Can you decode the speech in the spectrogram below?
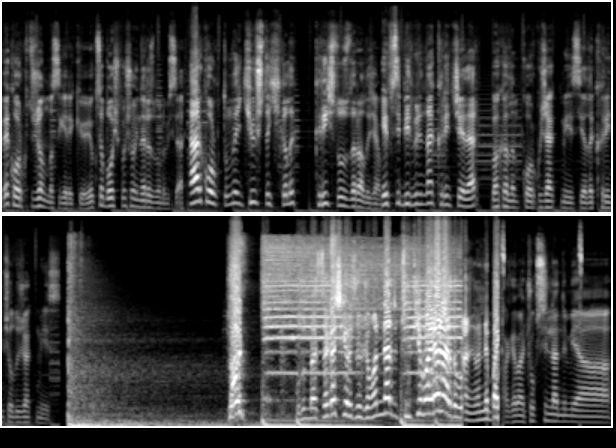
Ve korkutucu olması gerekiyor. Yoksa boş boş oynarız bunu bir saat. Her korktuğumda 2-3 dakikalık cringe dozları alacağım. Hepsi birbirinden cringe şeyler. Bakalım korkacak mıyız ya da cringe olacak mıyız? Oğlum ben size kaç kere söyleyeceğim. Hani nerede? Türkiye bayrağı nerede bu? Anne bay... Kanka ben çok sinirlendim ya.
